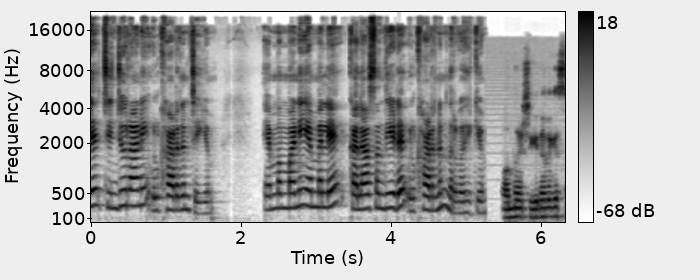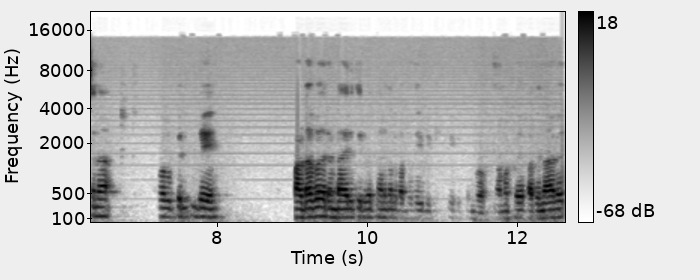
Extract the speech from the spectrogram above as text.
ജെ ചിഞ്ചുറാണി ഉദ്ഘാടനം ചെയ്യും. M M Mani M L A കലാസന്ധിയുടെ ഉദ്ഘാടനം നിർവഹിക്കും. ഒന്ന് ക്ഷീരവികസന വകുപ്പിന്റെ പടവ് രണ്ടായിരത്തി ഇരുപത്തിനാല് എന്നുള്ള പദ്ധതിയിലേക്ക് കിട്ടുമ്പോൾ നമുക്ക് പതിനാല്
